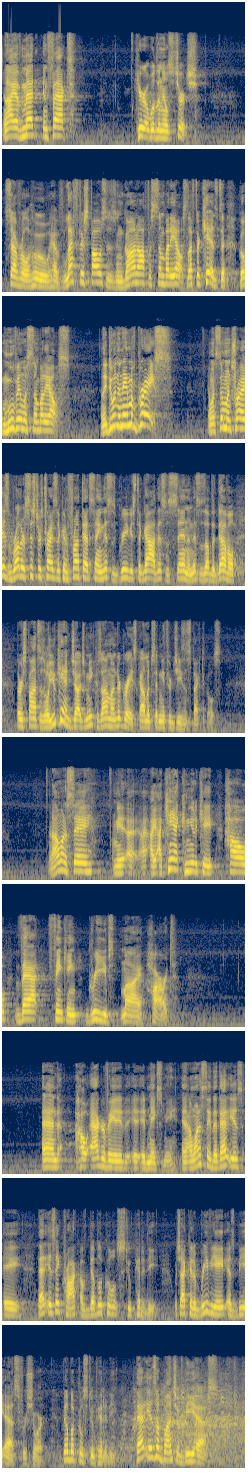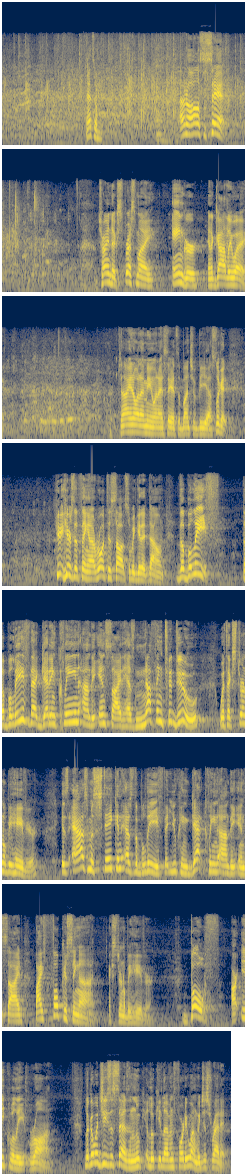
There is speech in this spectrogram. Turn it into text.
And I have met, in fact, here at Woodland Hills Church several who have left their spouses and gone off with somebody else, left their kids to go move in with somebody else. And they do it in the name of grace. And when someone tries, brother or sister tries to confront that, saying, This is grievous to God, this is sin, and this is of the devil, the response is, Well, you can't judge me because I'm under grace. God looks at me through Jesus' spectacles. And I want to say, I mean, I, I, I can't communicate how that thinking grieves my heart and how aggravated it, it makes me. And I want to say that that is a that is a crock of biblical stupidity, which I could abbreviate as BS for short. Biblical stupidity. That is a bunch of BS. That's a. I don't know how else to say it. I'm trying to express my anger in a godly way. So now you know what I mean when I say it's a bunch of BS. Look at. Here, here's the thing, and I wrote this out so we get it down. The belief, the belief that getting clean on the inside has nothing to do with external behavior is as mistaken as the belief that you can get clean on the inside by focusing on external behavior. Both are equally wrong. Look at what Jesus says in Luke, Luke 11 41. We just read it.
